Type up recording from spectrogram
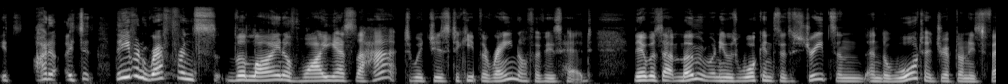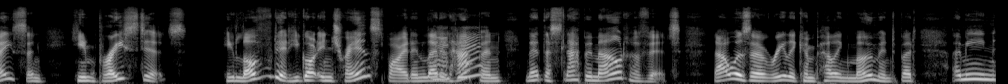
it's I don't it's they even reference the line of why he has the hat, which is to keep the rain off of his head. There was that moment when he was walking through the streets and and the water dripped on his face, and he embraced it. He loved it. He got entranced by it and let it Mhm. happen and had to snap him out of it. That was a really compelling moment. But I mean,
